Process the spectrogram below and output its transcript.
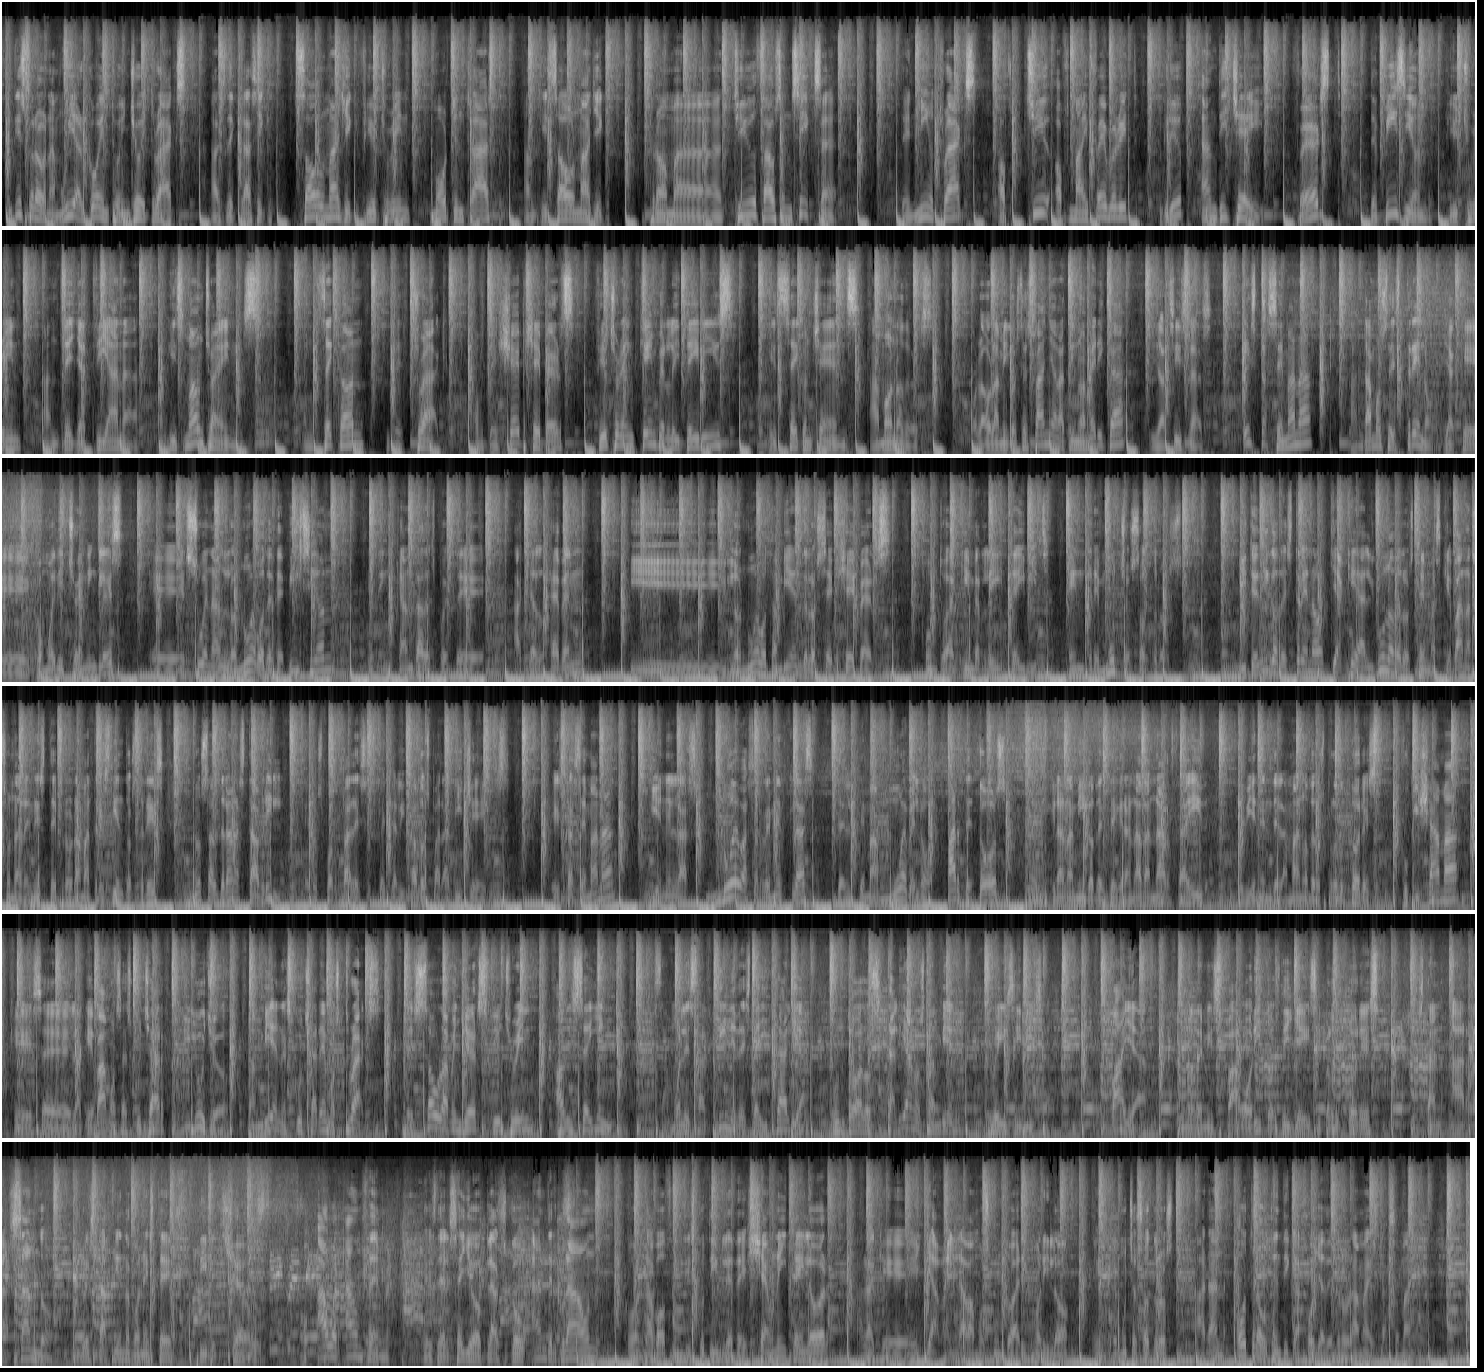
In this program, we are going to enjoy tracks as the classic Soul Magic featuring Morton Trust and his Soul Magic from uh, 2006. The new tracks of two of my favorite group and DJ. First, The Vision featuring Andrea Triana his mountains. And second, the track of the Shapeshapers featuring Kimberly Davis and his second chance, among others. Hola, hola amigos de España, Latinoamérica y las islas. Esta semana andamos de estreno, ya que, como he dicho en inglés, eh, suenan lo nuevo de The Vision, que me encanta después de Aquel Heaven, y lo nuevo también de los Shape Shapers junto a Kimberly David, entre muchos otros. Y te digo de estreno ya que algunos de los temas que van a sonar en este programa 303 no saldrán hasta abril en los portales especializados para DJs. Esta semana vienen las nuevas remezclas del tema Muévelo, parte 2 de mi gran amigo desde Granada, Narzaid, que vienen de la mano de los productores Fukishama, que es eh, la que vamos a escuchar, y Luyo. También escucharemos tracks de Soul Avengers featuring Odyssey Inc. Samuel Sartini desde Italia, junto a los italianos también, Luis Ibiza. Vaya, uno de mis favoritos DJs y productores están arrasando. Lo está haciendo con este David Show. O Our Anthem, desde el sello Glasgow Underground, con la voz indiscutible de Shawnee Taylor, a la que ya bailábamos junto a Eric Morillo, entre muchos otros, harán otra auténtica joya de programa esta semana.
